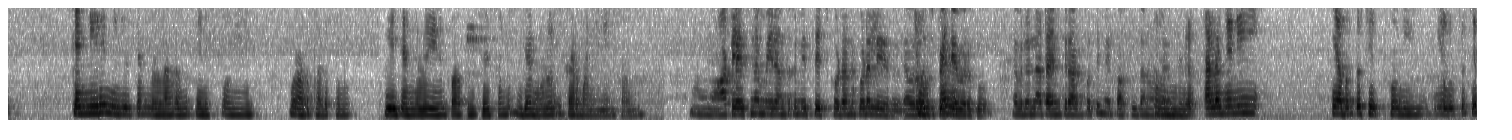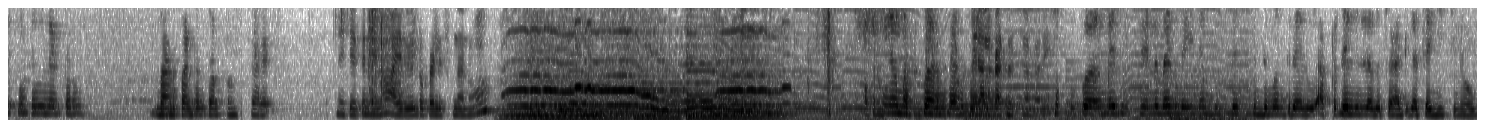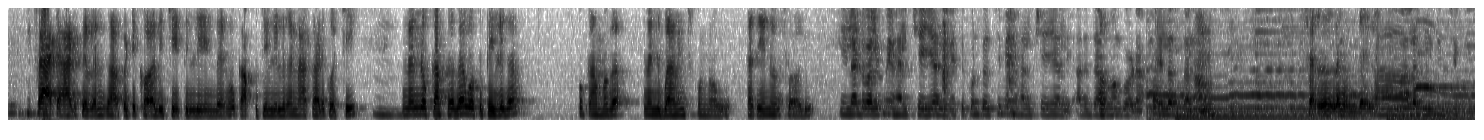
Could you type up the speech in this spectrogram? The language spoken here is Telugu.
కన్నీరే మిగులుతాను అలాగే తెలుసుకొని బాధపడతాను. ఏ జన్మలో ఏం పాపం చేశాను జన్మలోని కర్మని వింటాను అవును ఆకలేసినా మీరంతటా మీరు తెచ్చుకోవడానికి కూడా లేదు. ఎవరు వచ్చి పెట్టే వరకు. ఎవరైనా టైంకి రాకపోతే మీరు పసులుతనం ఉండాలి. అలాగని ఎవరితో చెప్పుకొని ఎవరితో చెప్పుకుంటూ వెళ్తారు బాధపడడం తప్ప. సరే. నీకైతే నేను ఐదు వేల రూపాయలు ఇస్తున్నాను. ఒక నిమిషం. నమస్కారం మీరు అలా పెడతాను పెట్టొచ్చా మరి? మీరు చిన్నదానిమైన బుద్ధి బుద్ధిమంతురాలు అప్పచెల్లెళ్ళగా చాటుగా చదివించినావు చాట ఆడపిల్లను కాబట్టి కాలు చేతులు లేదని ఒక అప్ప చెల్లెలుగా నా కాడికి వచ్చి ఉమ్. నన్ను ఒక అక్కగా ఒక తల్లిగా ఒక అమ్మగా నన్ను భావించుకున్నావు. అదే నా చాలు ఇలాంటి వాళ్ళకి మేము హెల్ప్ చేయాలి. వెతుక్కుంటూ వచ్చి మేము హెల్ప్ చేయాలి. అది ధర్మం కూడా. వెళ్ళొస్తాను. చల్లగా ఉండాలి. అలా జీవించు.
